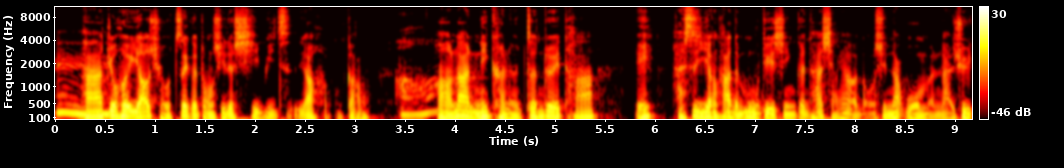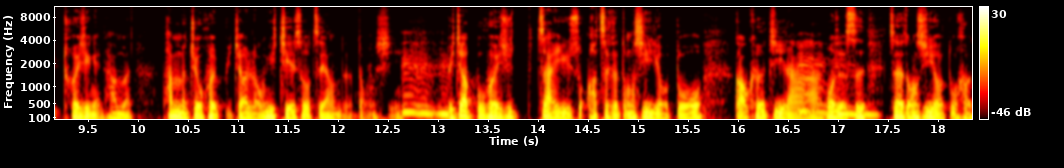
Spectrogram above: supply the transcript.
嗯，他就会要求这个东西的 CP 值要很高。哦，啊，那你可能针对他。哎，还是一样，他的目的性跟他想要的东西，那我们来去推荐给他们，他们就会比较容易接受这样的东西，嗯嗯，比较不会去在意说哦，这个东西有多高科技啦，嗯、或者是这个东西有多很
